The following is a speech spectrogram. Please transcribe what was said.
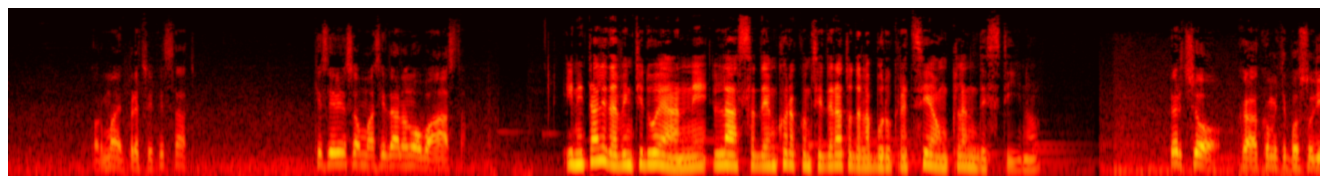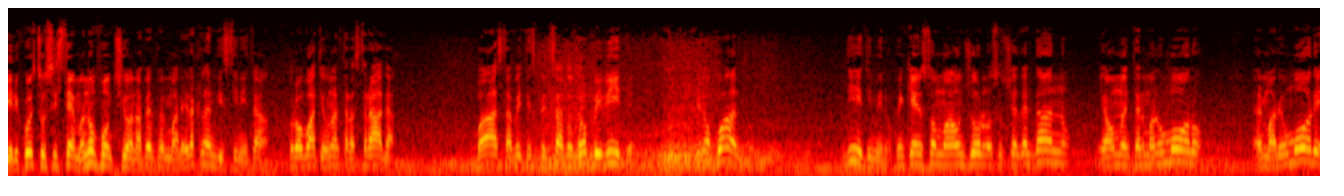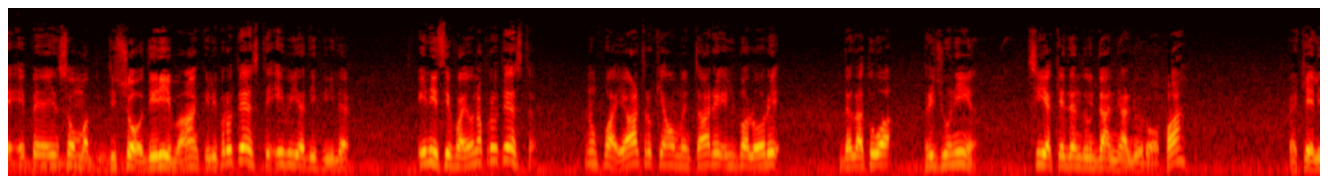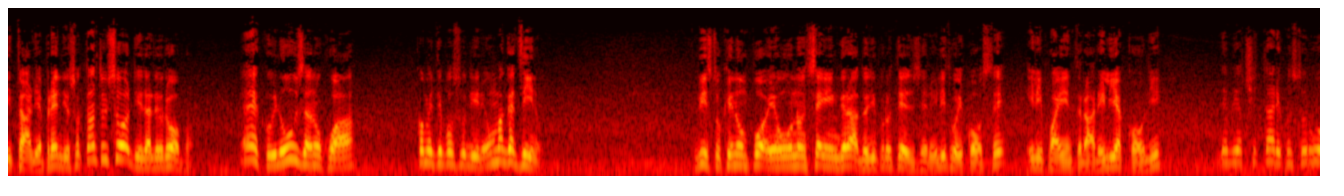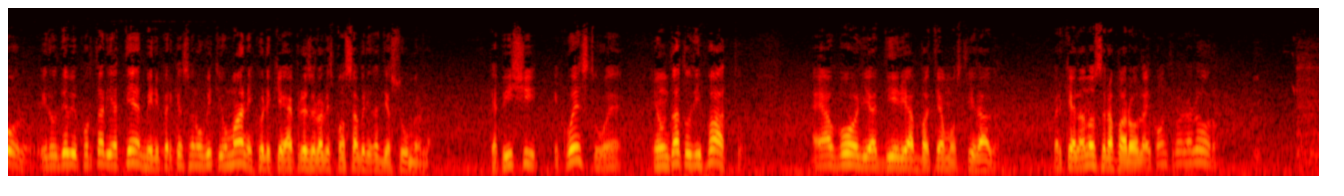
Ormai il prezzo è fissato. Che si, insomma si dà una nuova asta. In Italia da 22 anni l'Assad è ancora considerato dalla burocrazia un clandestino. Perciò, come ti posso dire, questo sistema non funziona per fermare la clandestinità. Provate un'altra strada. Basta, avete spezzato troppe vite. Fino a quanto? Ditemelo, finché insomma un giorno succede il danno e aumenta il malumore, il malumore e per, insomma di ciò deriva anche le proteste e via di file. E lì se fai una protesta non fai altro che aumentare il valore della tua prigionia, sia chiedendo i danni all'Europa, perché l'Italia prende soltanto i soldi dall'Europa, Ecco, lo usano qua, come ti posso dire, un magazzino. Visto che non puoi o non sei in grado di proteggere i tuoi costi e li fai entrare, li accogli, devi accettare questo ruolo e lo devi portare a termine perché sono vite umane quelle che hai preso la responsabilità di assumerla. Capisci? E questo è, è un dato di fatto. E ha voglia di dire abbattiamo sti raga, perché la nostra parola è contro la loro.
